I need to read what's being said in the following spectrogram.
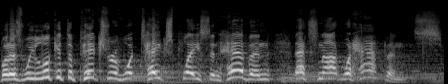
But as we look at the picture of what takes place in heaven, that's not what happens.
